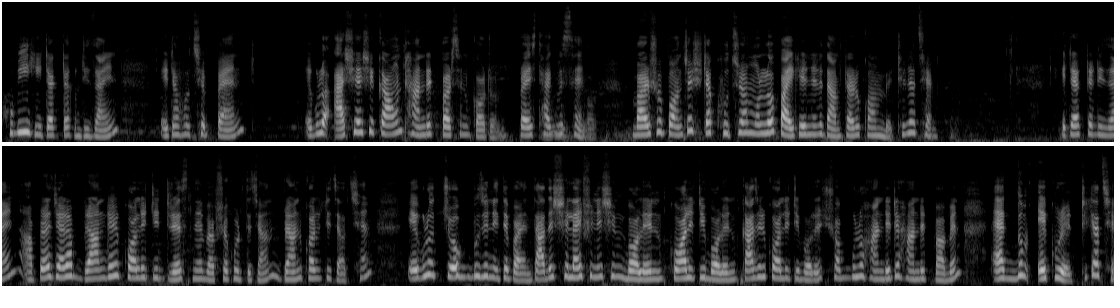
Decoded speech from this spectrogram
খুবই হিট একটা ডিজাইন। এটা হচ্ছে প্যান্ট এগুলো আশি আশি count hundred percent cotton price থাকবে সেম। বারোশো পঞ্চাশ। এটা খুচরা মূল্য পাইকারি নিলে দামটা আরও কমবে ঠিক আছে? এটা একটা ডিজাইন। আপনারা যারা ব্র্যান্ডের কোয়ালিটির ড্রেস নিয়ে ব্যবসা করতে চান ব্র্যান্ড কোয়ালিটি চাচ্ছেন এগুলো চোখ বুঝে নিতে পারেন। তাদের সেলাই ফিনিশিং বলেন কোয়ালিটি বলেন কাজের কোয়ালিটি বলেন সবগুলো হান্ড্রেডে হান্ড্রেড পাবেন একদম একুরেট ঠিক আছে?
